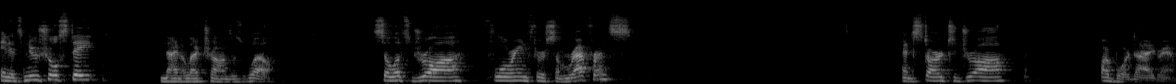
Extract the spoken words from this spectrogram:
in its neutral state, 9 electrons as well. So let's draw fluorine for some reference and start to draw our Bohr diagram.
